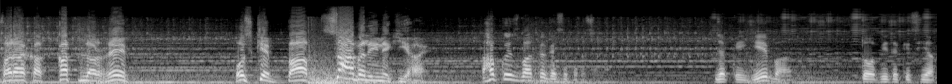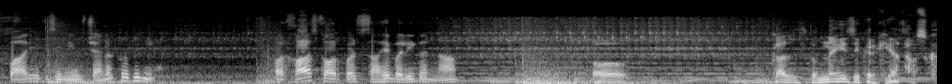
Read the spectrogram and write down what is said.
फरा का कत्ल और रेप उसके बाप साहब अली ने किया है। आपको इस बात का कैसे पता चला? जबकि ये बात तो अभी तक किसी अखबार या किसी न्यूज़ चैनल पर भी नहीं है और खास तौर पर साहिब अली का नाम। ओ कल तुमने ही ज़िक्र किया था उसका।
